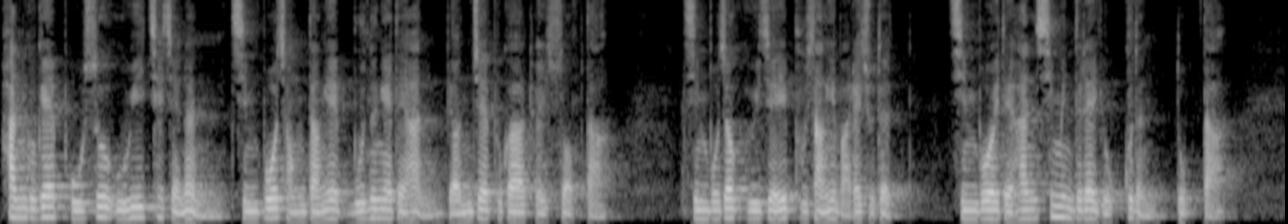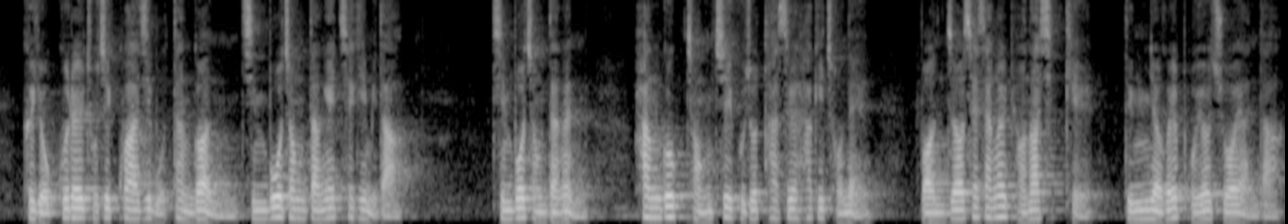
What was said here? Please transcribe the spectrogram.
한국의 보수 우위 체제는 진보 정당의 무능에 대한 면죄부가 될 수 없다. 진보적 의제의 부상이 말해주듯 진보에 대한 시민들의 욕구는 높다. 그 욕구를 조직화하지 못한 건 진보 정당의 책임이다. 진보 정당은 한국 정치 구조 탓을 하기 전에 먼저 세상을 변화시킬 능력을 보여주어야 한다.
